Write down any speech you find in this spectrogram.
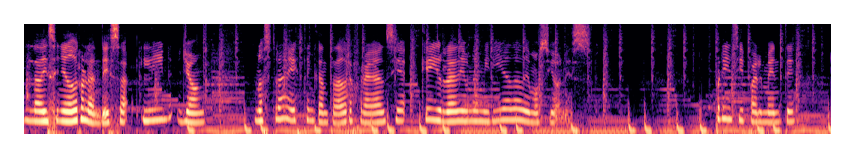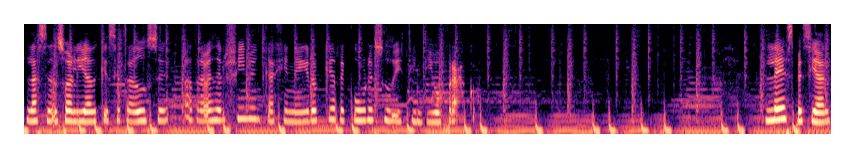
La diseñadora holandesa Lynn Young nos trae esta encantadora fragancia que irradia una miríada de emociones. Principalmente la sensualidad que se traduce a través del fino encaje negro que recubre su distintivo frasco. Le Especial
